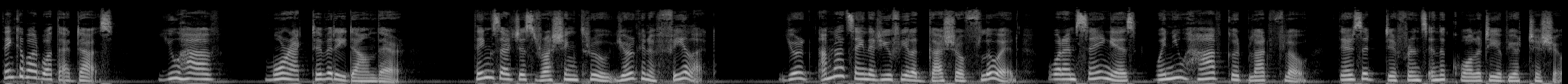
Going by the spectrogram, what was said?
think about what that does. You have more activity down there. Things are just rushing through. You're going to feel it. You're, I'm not saying that you feel a gush of fluid, but what I'm saying is when you have good blood flow, there's a difference in the quality of your tissue.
